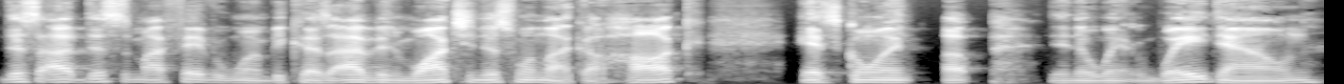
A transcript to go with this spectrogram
This uh, this is my favorite one because I've been watching this one like a hawk, It's going up, then it went way down.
